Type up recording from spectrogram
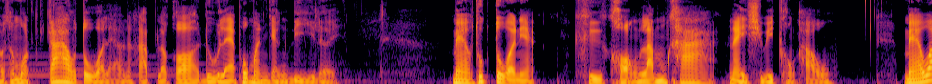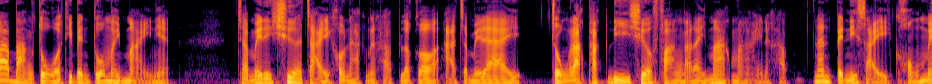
วทั้งหมด 9 ตัวแล้วนะครับ แล้วก็ดูแลพวกมันอย่างดีเลย แมวทุกตัวเนี่ยคือของล้ำค่าในชีวิตของเขา แม้ว่าบางตัวที่เป็นตัวใหม่ๆเนี่ยจะไม่ได้เชื่อใจเขานักนะครับ แล้วก็อาจจะไม่ได้จงรักภักดีเชื่อฟังอะไรมากมายนะครับ นั่นเป็นนิสัยของแม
